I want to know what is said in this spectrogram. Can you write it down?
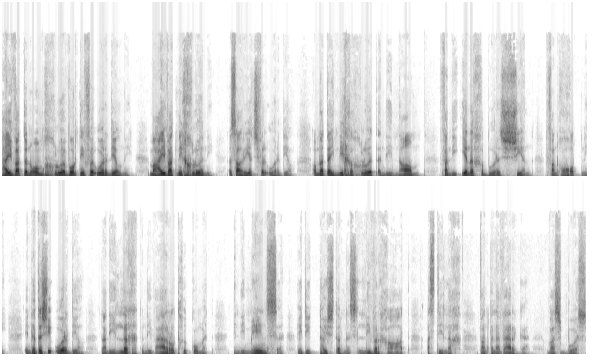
Hy wat in hom glo word nie veroordeel nie, maar hy wat nie glo nie, is al reeds veroordeel omdat hy nie geglo het in die naam van die eniggebore seun van God nie. En dit is die oordeel dat die lig in die wêreld gekom het en die mense het die duisternis liewer gehaat as die lig want hulle werke was boos.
